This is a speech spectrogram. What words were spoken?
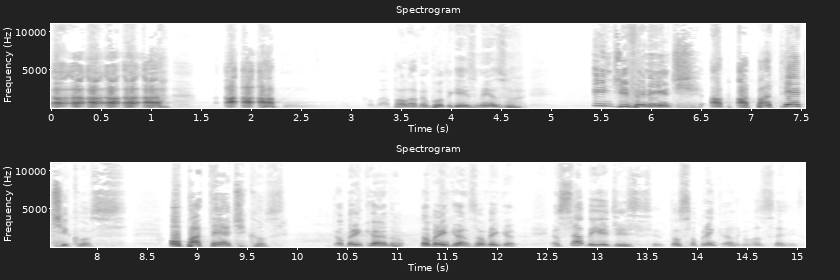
A, a, a, como é a palavra em português mesmo? Indiferente, apatéticos ou patéticos. Estou brincando, estou brincando, estou brincando. Eu sabia disso, estou só brincando com vocês.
